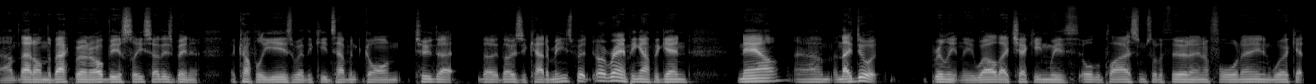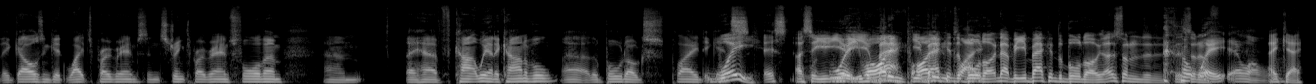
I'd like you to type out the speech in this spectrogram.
um, that on the back burner, obviously. So there's been a, a couple of years where the kids haven't gone to that tho- those academies, but are ramping up again now, um, and they do it brilliantly well. They check in with all the players from sort of 13 or 14 and work out their goals and get weights programs and strength programs for them. Um, they have car- we had a carnival. Uh, the Bulldogs played against. We, I see you, Well, I back. You're I back at the bulldog. No, but you're back at the bulldog. I just wanted to, to sort of. we, yeah, well, okay.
